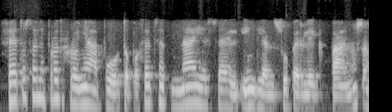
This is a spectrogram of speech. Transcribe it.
Φέτος ήταν η πρώτη χρονιά που τοποθέτησαν την ISL Indian Super League πάνω, σαν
